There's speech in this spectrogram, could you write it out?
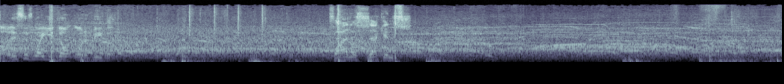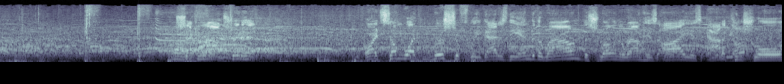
Oh, this is where you don't want to be, though. Final seconds. Second round, straight ahead. All right, somewhat mercifully, that is the end of the round. The swelling around his eye is out of control.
